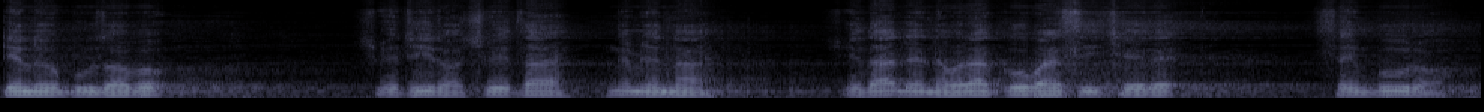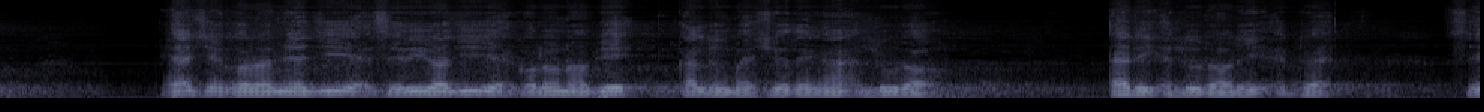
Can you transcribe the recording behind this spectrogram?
တင်လူပူဇော်ဖို့ရွှေထီတော်ရွှေသားငှက်မျက်နှာ ရွှေသားတဲ့နဝရ၉ပါးစီချေတဲ့စိန်ပူတော်ဘုရားရှင်ကိုရောမြတ်ကြီးရဲ့စေရီတော်ကြီးရဲ့ကိုလုံးတော်ပြည့်ကလူမဲ့ရွှေသင်္ကန်းအလှတော်အဲ့ဒီအလှတော်တွေအတွက်စေ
